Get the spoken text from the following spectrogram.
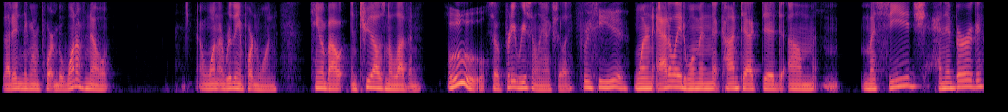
that I didn't think were important, but one of note, uh, one a really important one, came about in 2011. Ooh, So pretty recently, actually, freaky year. when an Adelaide woman contacted um, Masij Henneberg,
